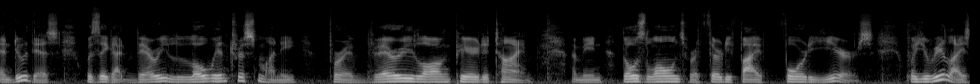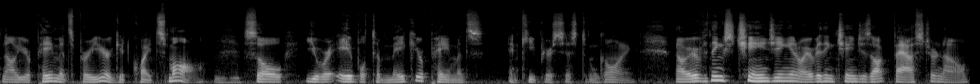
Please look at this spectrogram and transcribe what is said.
and do this was they got very low interest money for a very long period of time. I mean, those loans were 35, 40 years. Well, you realize now your payments per year get quite small. Mm-hmm. So you were able to make your payments and keep your system going. Now everything's changing, you know, everything changes out faster now.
